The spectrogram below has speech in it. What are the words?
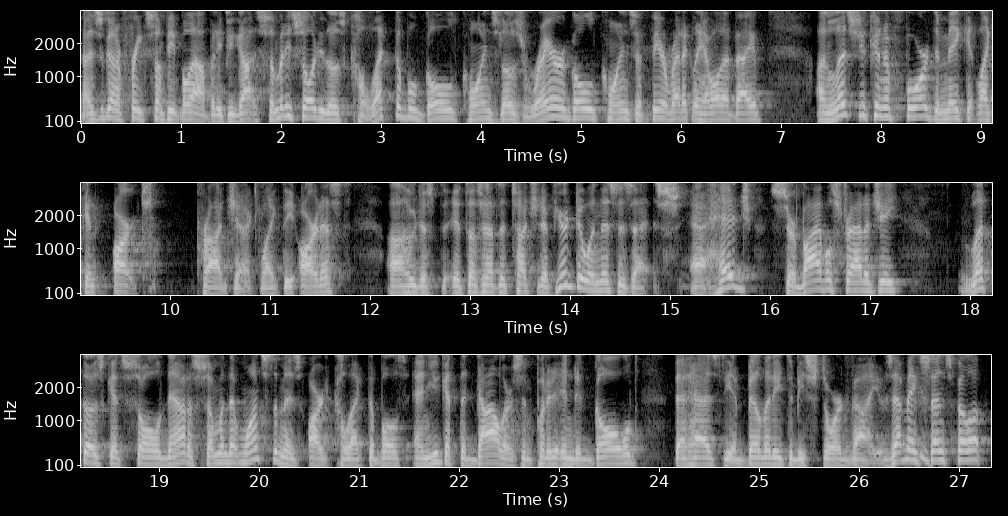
now this is going to freak some people out, but if you got somebody sold you those collectible gold coins, those rare gold coins that theoretically have all that value, unless you can afford to make it like an art project, like the artist, uh, who just it doesn't have to touch it. If you're doing this as a, a hedge survival strategy, let those get sold now to someone that wants them as art collectibles, and you get the dollars and put it into gold that has the ability to be stored value. Does that make sense, Philip?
